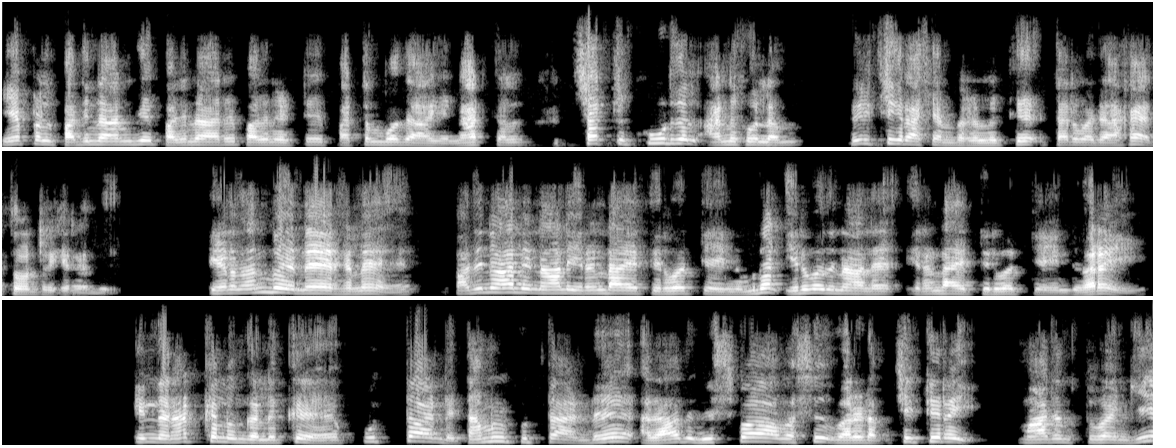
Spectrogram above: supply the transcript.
ஏப்ரல் பதினான்கு பதினாறு பதினெட்டு பத்தொன்பது ஆகிய நாட்கள் சற்று கூடுதல் அனுகூலம் விருச்சிகராசி அன்பர்களுக்கு தருவதாக தோன்றுகிறது. எனது அன்பு நேயர்களே பதினாலு நாலு இரண்டாயிரத்தி இருபத்தி ஐந்து முதல் இருபது நாலு இரண்டாயிரத்தி இருபத்தி ஐந்து வரை இந்த நாட்கள் உங்களுக்கு புத்தாண்டு தமிழ் புத்தாண்டு அதாவது விஸ்வாவசு வருடம் சித்திரை மாதம் துவங்கிய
